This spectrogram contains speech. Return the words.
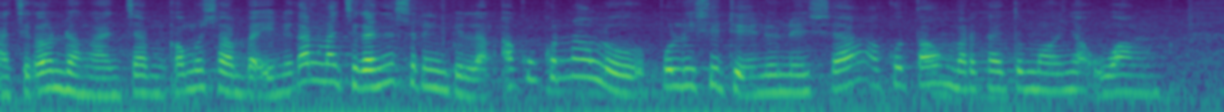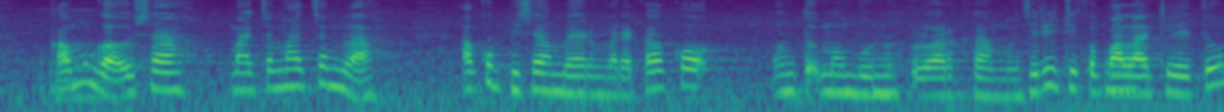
majikan udah ngancam kamu sampai ini? Kan majikannya sering bilang aku kenal loh polisi di Indonesia aku tahu mereka itu maunya uang. Kamu nggak usah macam-macam lah. Aku bisa bayar mereka kok untuk membunuh keluargamu. Jadi di kepala dia itu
